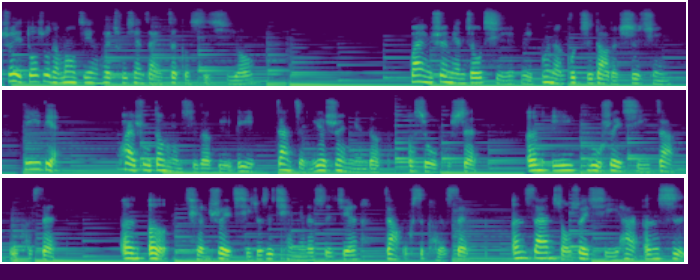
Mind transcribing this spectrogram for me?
所以多数的梦境会出现在这个时期哦。关于睡眠周期，你不能不知道的事情，第一点，快速动眼期的比例占整夜睡眠的二十五 percent，N 一入睡期占五 percent。N 二浅睡期就是浅眠的时间占五十 percent，N 三熟睡期和 N 四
